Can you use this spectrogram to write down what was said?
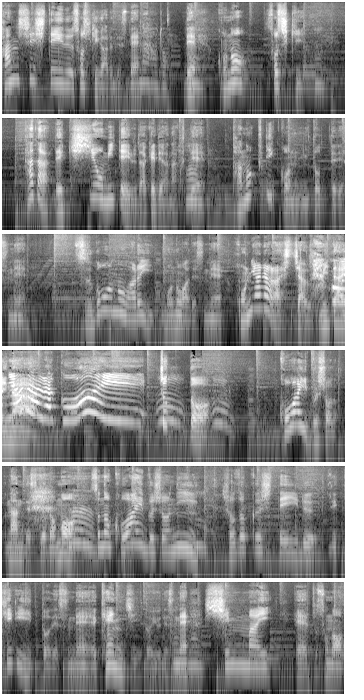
監視している組織があるんですね。で、この組織、ただ歴史を見ているだけではなくて、パノプティコンにとってですね都合の悪いものはですねほにゃららしちゃうみたいな怖い、ちょっと、怖い部署なんですけども、うん、その怖い部署に所属しているキリーとですねケンジというですね、新米、えーとその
